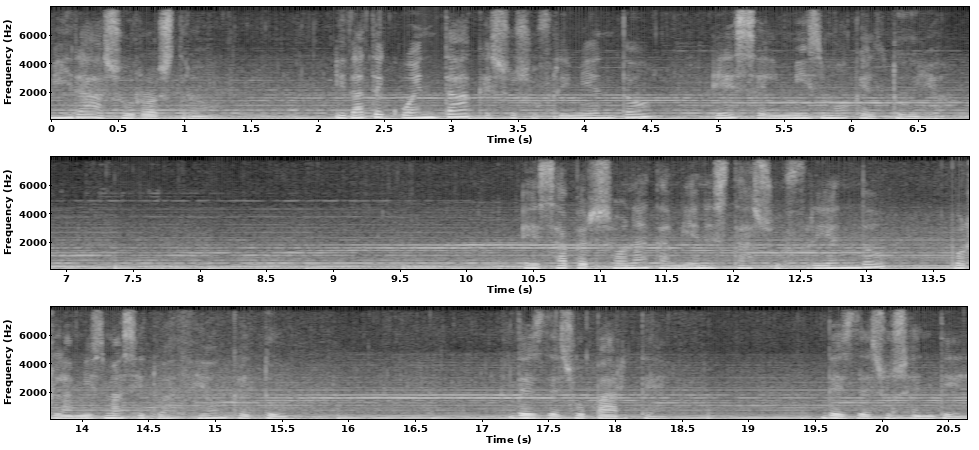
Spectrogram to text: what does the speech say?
Mira a su rostro y date cuenta que su sufrimiento es el mismo que el tuyo. Esa persona también está sufriendo por la misma situación que tú, desde su parte, desde su sentir.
